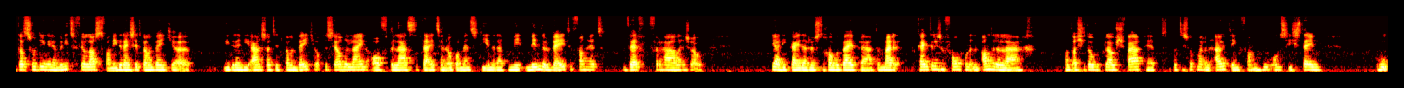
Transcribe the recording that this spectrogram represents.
dat soort dingen hebben we niet zoveel last van. Iedereen zit wel een beetje eh, iedereen die aansluit zit wel een beetje op dezelfde lijn. Of de laatste tijd zijn er ook wel mensen die inderdaad minder weten van het WEF-verhaal en zo. Ja, die kan je daar rustig over bijpraten. Maar kijk, er is een volgende, een andere laag. Want als je het over Klaus Schwab hebt, dat is ook maar een uiting van hoe ons systeem hoe,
